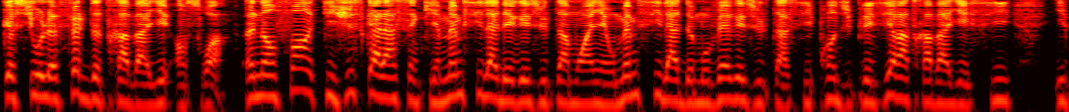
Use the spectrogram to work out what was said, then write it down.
que sur le fait de travailler en soi. Un enfant qui jusqu'à la cinquième, même s'il a des résultats moyens ou même s'il a de mauvais résultats, s'il prend du plaisir à travailler, si il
